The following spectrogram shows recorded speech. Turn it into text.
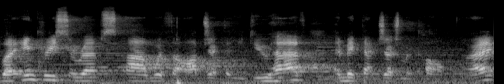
but increase the reps um, with the object that you do have and make that judgment call. All right.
